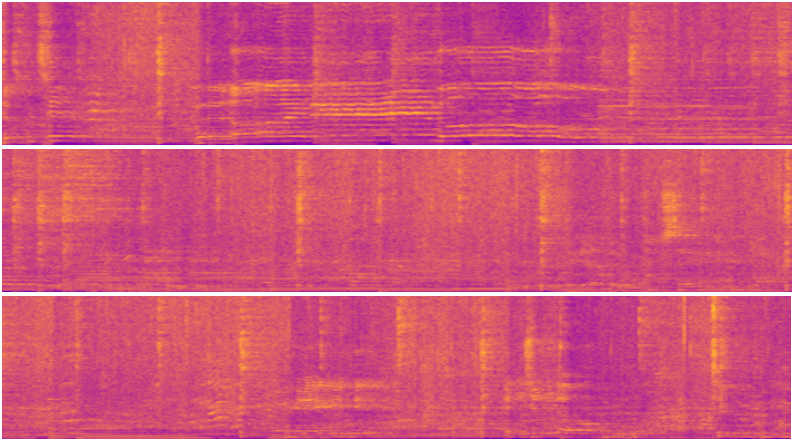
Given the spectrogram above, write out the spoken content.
just pretend that I didn't go I you say and you know to I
